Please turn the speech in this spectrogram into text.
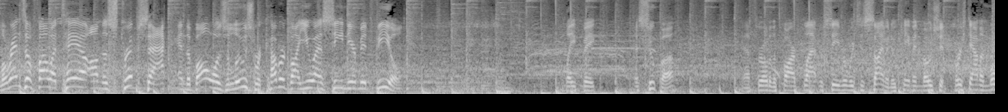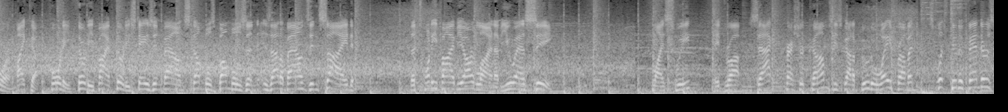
Lorenzo Fauatea on the strip sack, and the ball was loose, recovered by USC near midfield. Play fake, Asupa. And a throw to the far flat receiver, which is Simon, who came in motion. First down and more. Micah, 40, 35, 30, stays in bounds, stumbles, bumbles, and is out of bounds inside the 25 yard line of USC. Fly sweep. They drop Zach. Pressure comes. He's got a boot away from it. Splits two defenders.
